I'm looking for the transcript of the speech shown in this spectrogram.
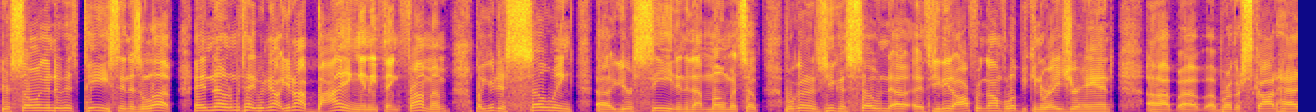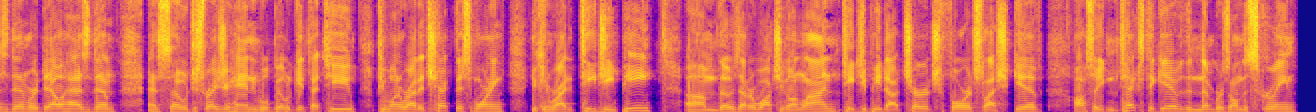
You're sowing into His peace and His love. And no, let me tell you, you're not, buying anything from Him, but you're just sowing uh, your seed into that moment. So we're gonna, you can sow. Uh, if you need an offering envelope, you can raise your hand. Uh, uh, Brother Scott has them, or Dell has them, and so just raise your hand, and we'll be able to get that to you. If you want to write a check this morning, you can write a TGP. Um, those that are watching online, tgp.church forward slash give. Also, you can text to give. The number's on the screen,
